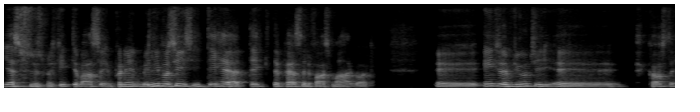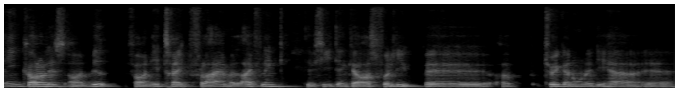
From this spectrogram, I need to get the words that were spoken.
jeg synes måske ikke, det var så imponerende, men lige præcis i det her dæk, der passer det faktisk meget godt. Uh, Angel of Unity uh, koster en colorless og en hvid for en 1-3 flyer med lifelink. Det vil sige, at den kan også få liv uh, og trigger nogle af de her uh,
